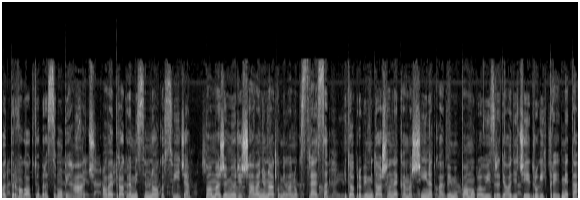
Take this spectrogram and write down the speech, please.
Od 1. oktobra sam u Bihaću. Ovaj program mi se mnogo sviđa. Pomaže mi u rješavanju nagomilanog stresa i dobro bi mi došla neka mašina koja bi mi pomogla u izradi odjeće i drugih predmeta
